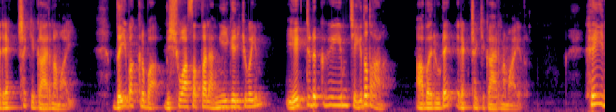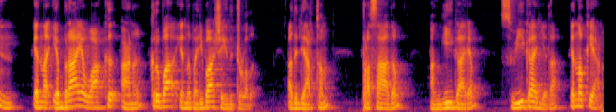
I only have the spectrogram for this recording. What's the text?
രക്ഷയ്ക്ക് കാരണമായി. ദൈവകൃപ വിശ്വാസത്താൽ അംഗീകരിക്കുകയും ഏറ്റെടുക്കുകയും ചെയ്തതാണ് അവരുടെ രക്ഷയ്ക്ക് കാരണമായത്. ഹെയിൻ എന്ന എബ്രായ വാക്ക് ആണ് കൃപ എന്ന് പരിഭാഷ ചെയ്തിട്ടുള്ളത്. അതിന്റെ അർത്ഥം പ്രസാദം അംഗീകാരം സ്വീകാര്യത എന്നൊക്കെയാണ്.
